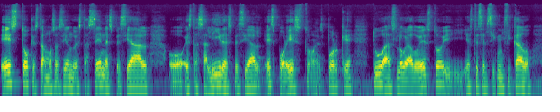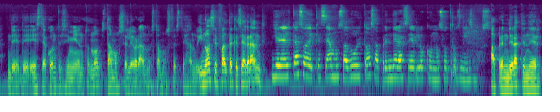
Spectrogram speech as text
esto que estamos haciendo, esta cena especial o esta salida especial, es por esto, es porque tú has logrado esto y este es el significado de, este acontecimiento, ¿no? Estamos celebrando, estamos festejando. Y no hace falta que sea grande. Y en el caso de que seamos adultos, aprender a hacerlo con nosotros mismos. Aprender a tener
